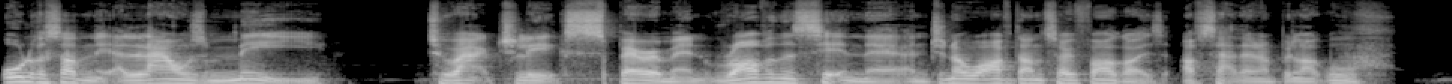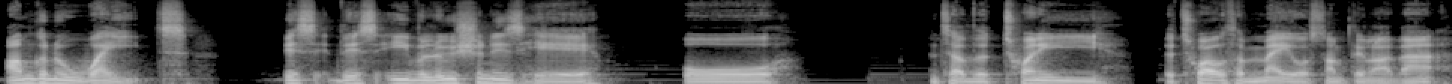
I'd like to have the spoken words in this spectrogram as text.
all of a sudden it allows me to actually experiment rather than sitting there. And do you know what I've done so far, guys? I've sat there and I've been like, oh, I'm going to wait. This this evolution is here for until the 20, the 12th of May or something like that.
